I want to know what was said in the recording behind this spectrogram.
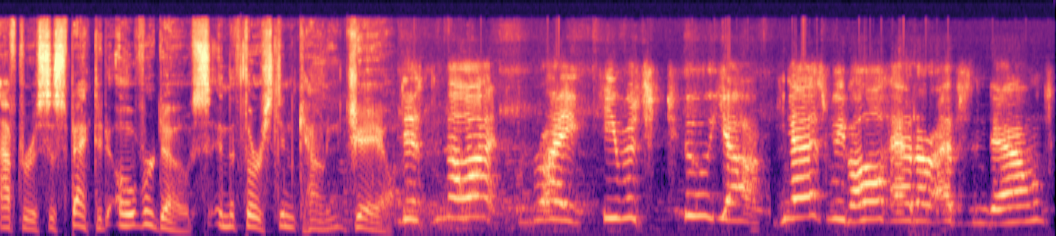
after a suspected overdose in the Thurston County Jail. It is not right. He was too young. Yes, we've all had our ups and downs,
